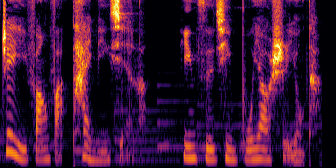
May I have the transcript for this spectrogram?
这一方法太明显了，因此请不要使用它。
